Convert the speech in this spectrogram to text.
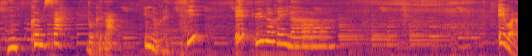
ils viennent comme ça. Donc là, une oreille ici et une oreille là. Et voilà.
